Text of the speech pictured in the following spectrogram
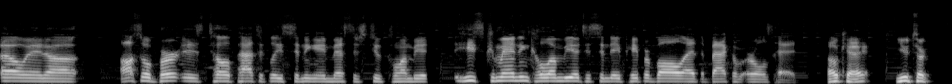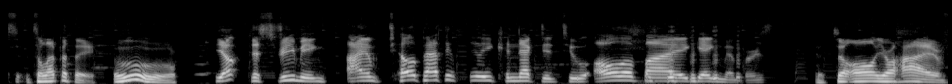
Oh, and uh, also Bert is telepathically sending a message to Columbia. He's commanding Columbia to send a paper ball at the back of Earl's head. Okay. You took t- telepathy. Ooh. Yep, the streaming. I am telepathically connected to all of my gang members. To all your hive.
